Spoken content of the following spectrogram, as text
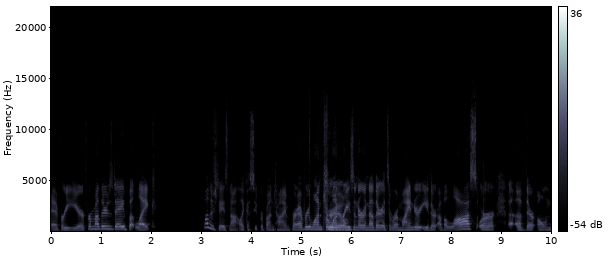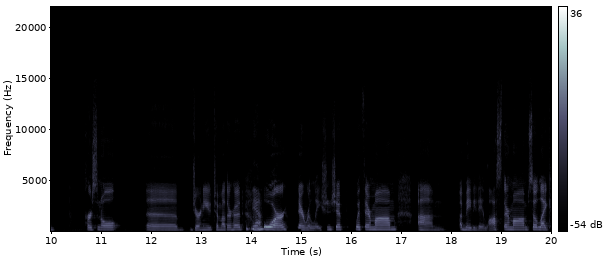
every year for Mother's Day, but like Mother's Day is not like a super fun time for everyone for one reason or another. It's a reminder either of a loss or uh, of their own personal uh journey to motherhood Yeah. or their relationship with their mom um uh, maybe they lost their mom so like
